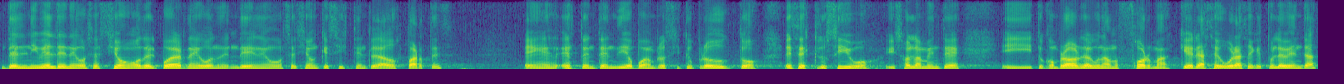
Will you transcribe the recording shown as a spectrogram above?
del nivel de negociación o del poder de, negociación que existe entre las dos partes. En esto entendido, por ejemplo, si tu producto es exclusivo y solamente y tu comprador de alguna forma quiere asegurarse que tú le vendas,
